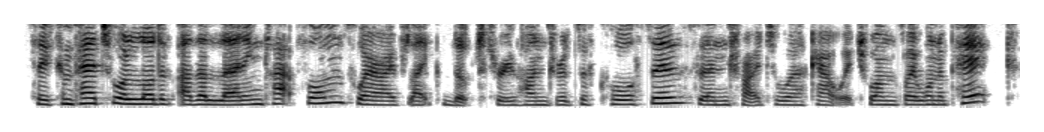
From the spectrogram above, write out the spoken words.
So compared to a lot of other learning platforms where I've like looked through hundreds of courses and tried to work out which ones I want to pick,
